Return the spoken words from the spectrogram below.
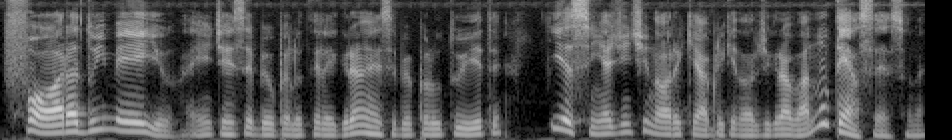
fora do e-mail. A gente recebeu pelo Telegram, recebeu pelo Twitter. E assim, a gente, na hora que abre aqui na hora de gravar, não tem acesso, né?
